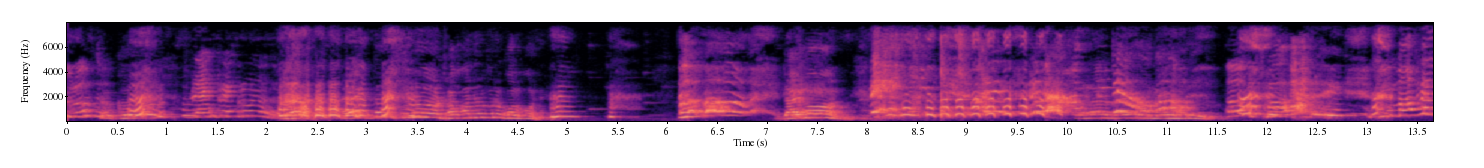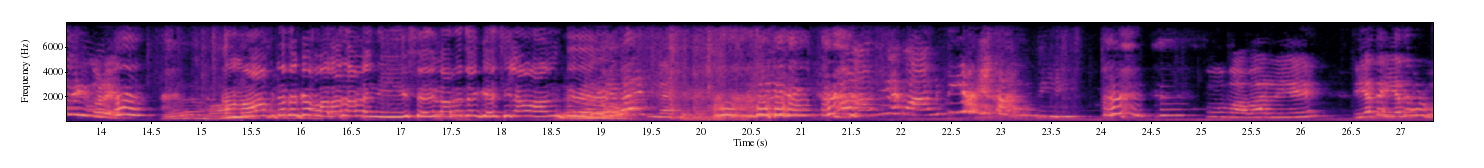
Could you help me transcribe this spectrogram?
চলো চোখ খুল। প্র্যাঙ্ক ট্র্যাঙ্ক করব না, একদম পুরো ঠকানোর কোনো গল্প নেই। ডায়মন্ড সোনার ডায়মন্ড আংটি মাপটা লেগে করে এ মা মাপটা তোকে বলা যাবে নি সেইবারে যে গেছিলাম আনতে। আরে আংটি ও বাবা রে। ইয়াতে ইয়াতে পড়ব?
